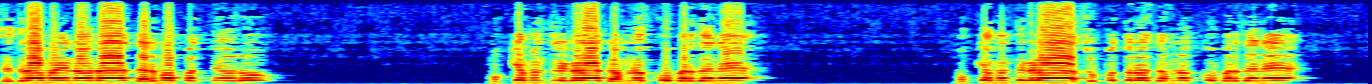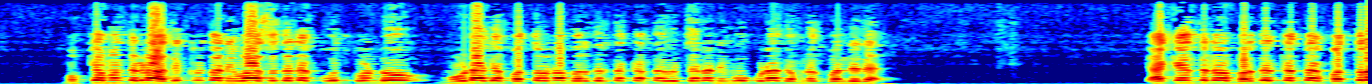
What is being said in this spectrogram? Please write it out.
ಸಿದ್ದರಾಮಯ್ಯನವರ ಧರ್ಮಪತ್ನಿಯವರು ಮುಖ್ಯಮಂತ್ರಿಗಳ ಗಮನಕ್ಕೂ ಬರ್ದೇನೆ, ಮುಖ್ಯಮಂತ್ರಿಗಳ ಸುಪುತ್ರ ಗಮನಕ್ಕೂ ಬರ್ದೇನೆ, ಮುಖ್ಯಮಂತ್ರಿಗಳ ಅಧಿಕೃತ ನಿವಾಸದಲ್ಲೇ ಕೂತ್ಕೊಂಡು ಮೂಡಾಗೆ ಪತ್ರವನ್ನು ಬರೆದಿರ್ತಕ್ಕಂಥ ವಿಚಾರ ನಿಮಗೂ ಕೂಡ ಗಮನಕ್ಕೆ ಬಂದಿದೆ. ಯಾಕೆ ಅಂತ ಬರೆದಿರ್ತಕ್ಕಂಥ ಪತ್ರ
